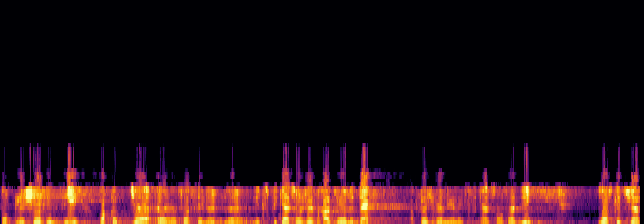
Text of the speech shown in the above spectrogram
Donc le chef il dit, euh, ça c'est l'explication, je vais traduire le texte, après je vais lire l'explication, ça dit, lorsque tu as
